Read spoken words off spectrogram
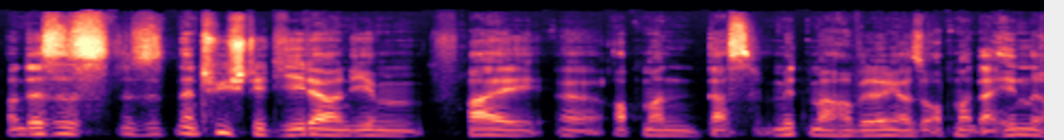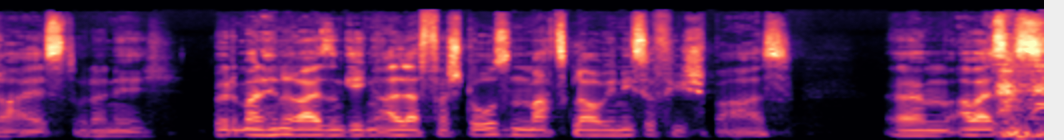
Und das ist, das ist natürlich steht jeder und jedem frei, äh, ob man das mitmachen will, also ob man da hinreist oder nicht. Würde man hinreisen gegen all das verstoßen, macht es, glaube ich, nicht so viel Spaß. Ähm, aber es ist,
